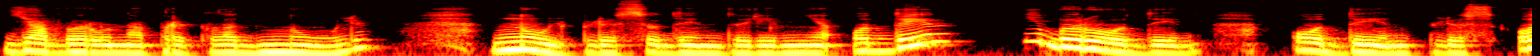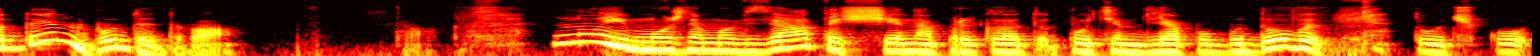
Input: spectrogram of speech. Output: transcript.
Я беру, наприклад, 0. 0 плюс 1 дорівнює 1 і беру 1. 1 плюс 1 буде 2. Так. Ну і можемо взяти ще, наприклад, потім для побудови точку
